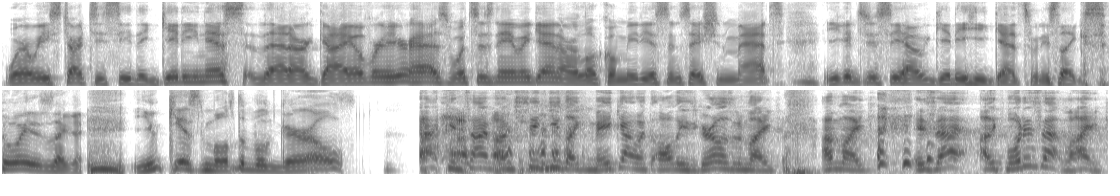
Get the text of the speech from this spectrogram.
where we start to see the giddiness that our guy over here has. What's his name again? Our local media sensation, Matt. You can just see how giddy he gets when he's like, "So wait a second, you kissed multiple girls." Back in time? I'm seeing you like make out with all these girls and I'm like I'm like, is that like what is that like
